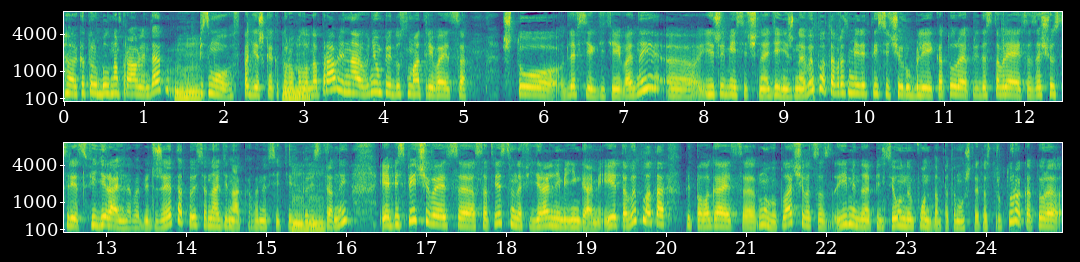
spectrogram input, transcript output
э, который был направлен, да, угу. письмо с поддержкой, которое угу. было направлено, в нем предусматривается что для всех детей войны э, ежемесячная денежная выплата в размере 1000 рублей, которая предоставляется за счет средств федерального бюджета, то есть она одинаковая на всей территории угу. страны, и обеспечивается, соответственно, федеральными деньгами. И эта выплата предполагается ну, выплачиваться именно пенсионным фондом, потому что это структура, которая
